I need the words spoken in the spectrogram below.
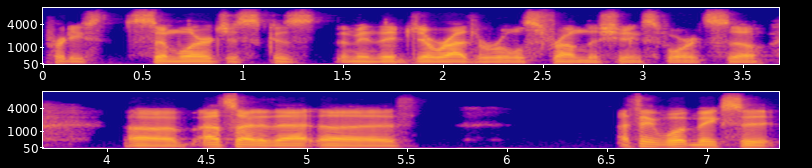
pretty similar, just because I mean they derive the rules from the shooting sports. So uh, outside of that, uh, I think what makes it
